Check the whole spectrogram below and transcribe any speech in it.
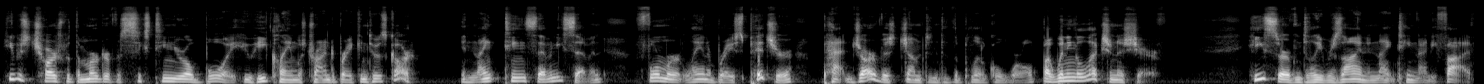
he was charged with the murder of a 16 year old boy who he claimed was trying to break into his car. In 1977, former Atlanta Braves pitcher Pat Jarvis jumped into the political world by winning election as sheriff. He served until he resigned in 1995,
